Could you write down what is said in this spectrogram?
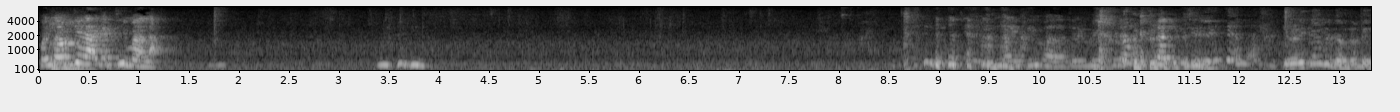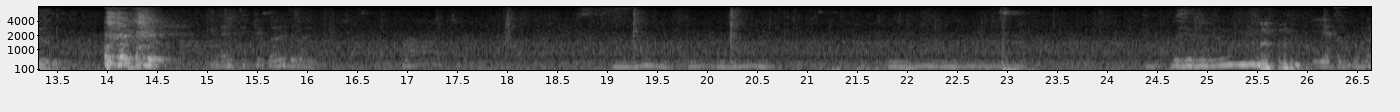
पण नव्हती लागत ती मला. माहिती मला तरी भेटलं. काय करतो ते तू नाही, चिठ्ठी परत जाऊ. येतं पुन्हा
